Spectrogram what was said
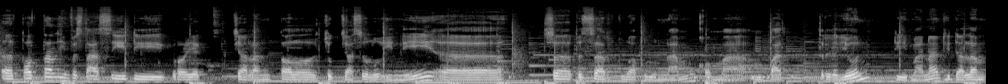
uh, total investasi di proyek jalan tol Jogja Solo ini uh, sebesar 26,4 triliun di mana di dalam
